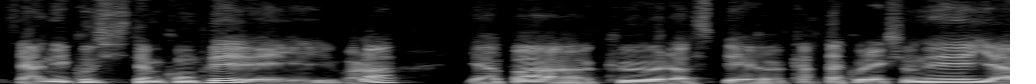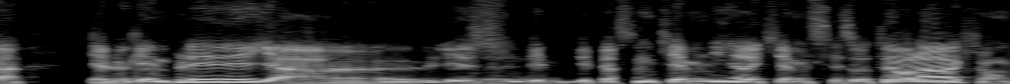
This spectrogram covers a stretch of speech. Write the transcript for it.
c'est un écosystème complet et voilà, il n'y a pas que l'aspect euh, carte à collectionner, il y a, il y a le gameplay, il y a euh, les, personnes qui aiment lire et qui aiment ces auteurs-là, qui ont,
